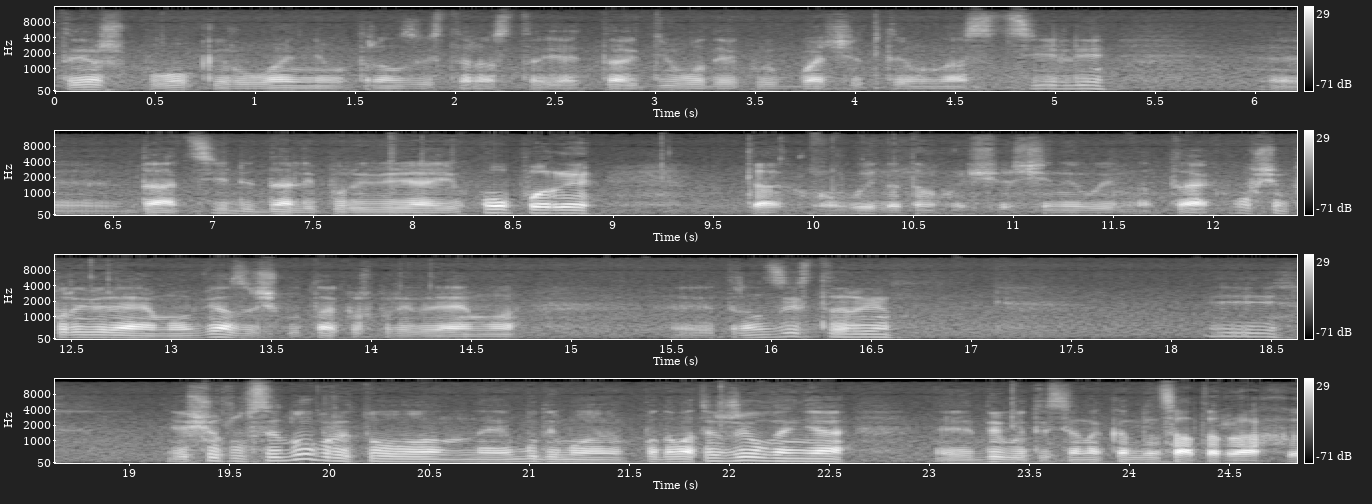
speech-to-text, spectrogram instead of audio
теж по керуванню транзистора стоять. Так, діоди, як ви бачите, у нас цілі. Е, цілі. Далі перевіряю опори. Так, о, видно там хоч щось чи не видно. Так, в общем, перевіряємо в'язочку, також перевіряємо е, транзистори. І якщо тут все добре, то будемо подавати живлення, е, дивитися на конденсаторах е,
